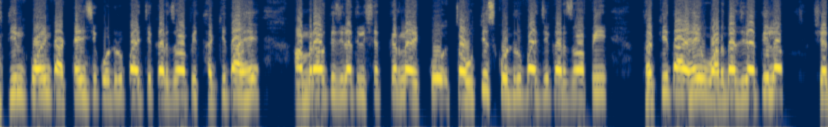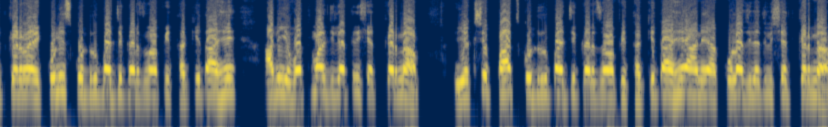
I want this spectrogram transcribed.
तीन पॉईंट अठ्ठ्याऐंशी कोटी रुपयाची कर्जमाफी थकीत आहे. अमरावती जिल्ह्यातील शेतकऱ्यांना एक चौतीस कोटी रुपयाची कर्जमाफी थकीत आहे. वर्धा जिल्ह्यातील शेतकऱ्यांना एकोणीस कोटी रुपयाची कर्जमाफी थकीत आहे आणि यवतमाळ जिल्ह्यातील शेतकऱ्यांना एकशे पाच कोटी रुपयाची कर्जमाफी थकीत आहे आणि अकोला जिल्ह्यातील शेतकऱ्यांना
